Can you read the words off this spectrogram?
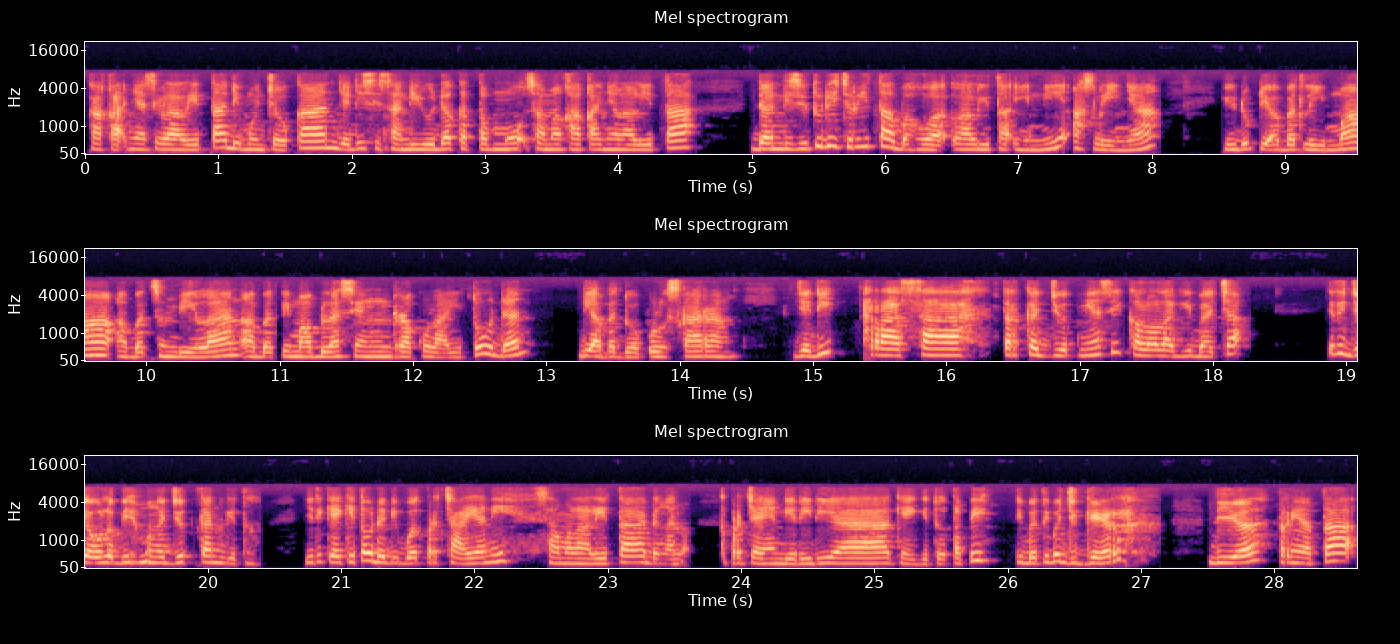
Kakaknya si Lalita dimunculkan, jadi si Sandi Yuda ketemu sama kakaknya Lalita, dan di situ dia cerita bahwa Lalita ini aslinya hidup di abad 5, abad 9, abad 15 yang Dracula itu, dan di abad 20 sekarang. Jadi rasa terkejutnya sih kalau lagi baca itu jauh lebih mengejutkan gitu. Jadi kayak kita udah dibuat percaya nih sama Lalita dengan kepercayaan diri dia kayak gitu. Tapi tiba-tiba jeger dia ternyata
